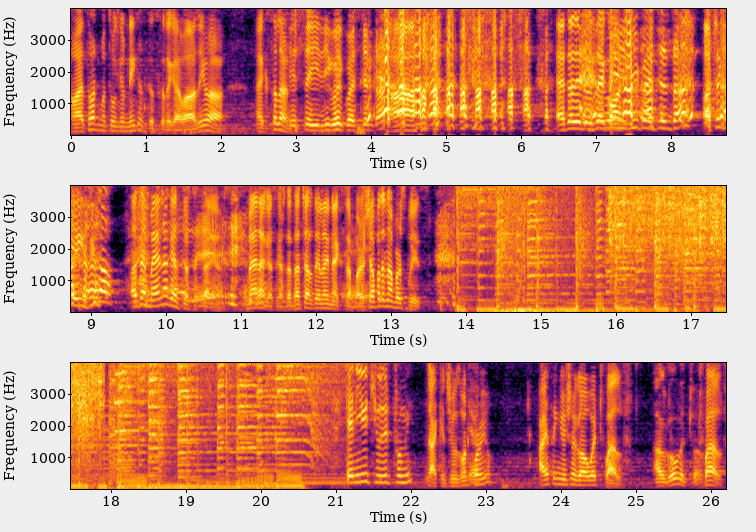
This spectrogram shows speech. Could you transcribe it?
आई थॉट मैं तो क्यों नहीं डिस्कस करेगा वाह जी वाह एक्सीलेंट इससे इजी कोई क्वेश्चन था ऐसा जी दूसरा एक और इजी क्वेश्चन था अच्छा ये इजी था अच्छा मैं ना गेस कर सकता यार मैं ना गेस कर सकता चलते हैं next number shuffle the numbers please Can you choose it for me? I can choose one for you. I think you should go with 12. I'll go with 12. 12.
